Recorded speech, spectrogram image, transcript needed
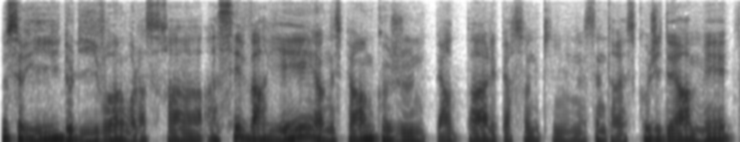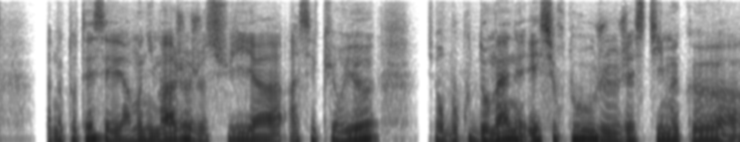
de séries, de livres. Voilà, ce sera assez varié, en espérant que je ne perde pas les personnes qui ne s'intéressent qu'au JDR. Mais d'un autre côté, c'est à mon image, je suis euh, assez curieux sur beaucoup de domaines et surtout, j'estime que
